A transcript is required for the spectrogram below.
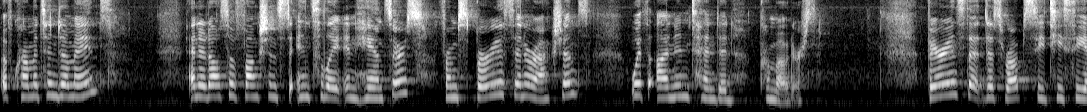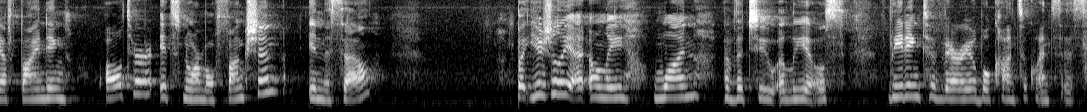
of chromatin domains, and it also functions to insulate enhancers from spurious interactions with unintended promoters. Variants that disrupt CTCF binding alter its normal function in the cell, but usually at only one of the two alleles, leading to variable consequences.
